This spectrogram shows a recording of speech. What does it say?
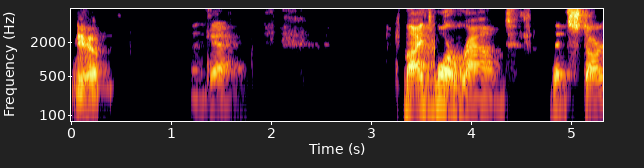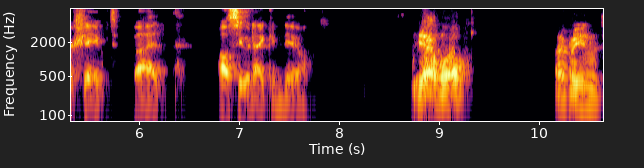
Yep. Okay. Mine's more round than star shaped, but I'll see what I can do. Yeah. Well, I mean,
